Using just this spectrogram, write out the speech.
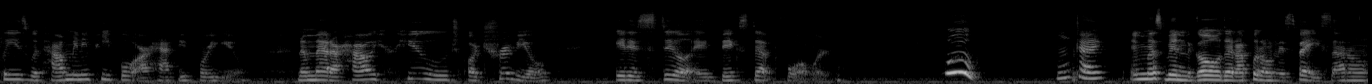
pleased with how many people are happy for you. No matter how huge or trivial, it is still a big step forward. Woo. Okay. It must have been the goal that I put on his face. I don't.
